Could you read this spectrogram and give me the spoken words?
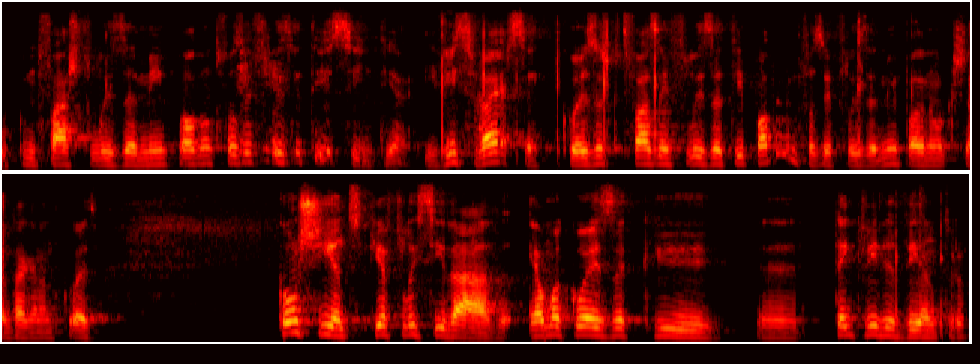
O que me faz feliz a mim pode não te fazer feliz a ti, Cíntia. E vice-versa. Coisas que te fazem feliz a ti podem não me fazer feliz a mim, podem não acrescentar grande coisa. Conscientes de que a felicidade é uma coisa que uh, tem que vir de dentro,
